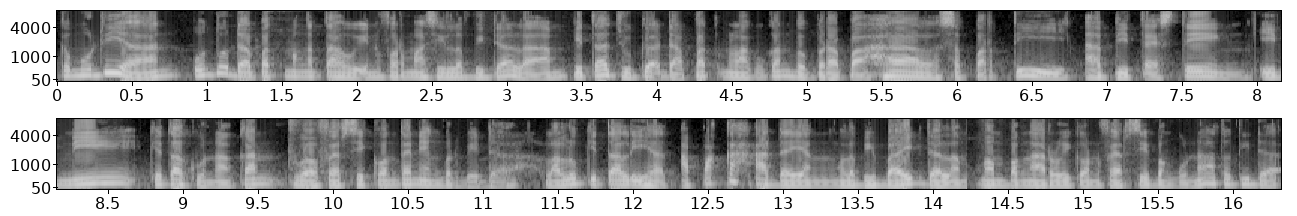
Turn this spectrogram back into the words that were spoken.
Kemudian, untuk dapat mengetahui informasi lebih dalam, kita juga dapat melakukan beberapa hal seperti A/B testing. Ini kita gunakan dua versi konten yang berbeda. Lalu kita lihat apakah ada yang lebih baik dalam mempengaruhi konversi pengguna atau tidak.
